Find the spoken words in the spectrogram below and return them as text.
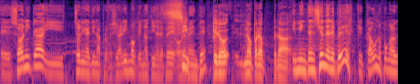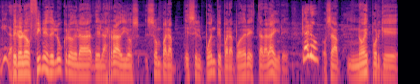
eh, Sónica, y Sónica tiene un profesionalismo que no tiene LPD, Sí, obviamente. pero no, para, para, Y mi intención de LPD es que cada uno ponga lo que quiera. pero los fines de lucro de, la, de las radios son para es el puente para poder estar al aire. Claro. O sea, no es porque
